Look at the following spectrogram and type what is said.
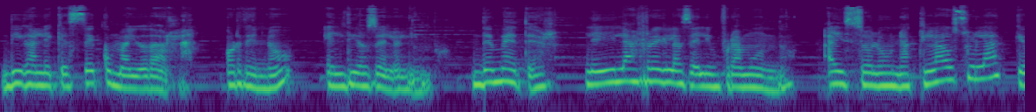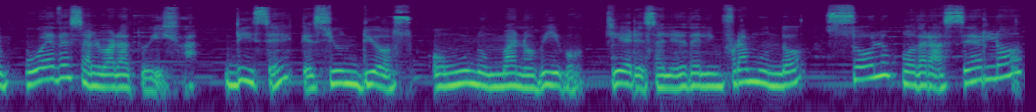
Díganle que sé cómo ayudarla ordenó el dios del Olimpo. Demeter, leí las reglas del inframundo. Hay solo una cláusula que puede salvar a tu hija. Dice que si un dios o un humano vivo quiere salir del inframundo, solo podrá hacerlo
